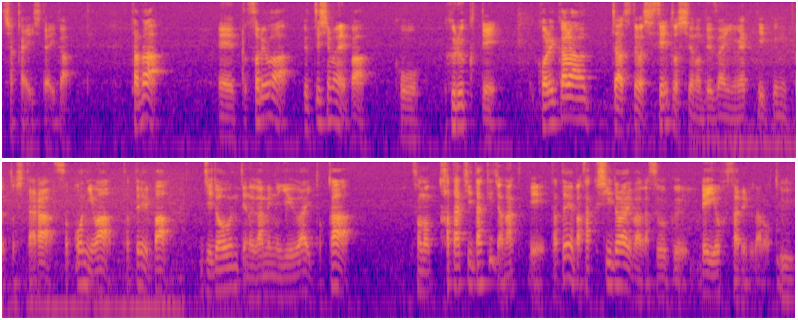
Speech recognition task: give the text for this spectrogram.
社会自体が。ただ、えー、とそれは言ってしまえばこう古くてこれからじゃあ例えば姿勢としてのデザインをやっていくんだとしたらそこには例えば自動運転の画面の UI とかその形だけじゃなくて例えばタクシードライバーがすごくレイオフされるだろうと。うん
